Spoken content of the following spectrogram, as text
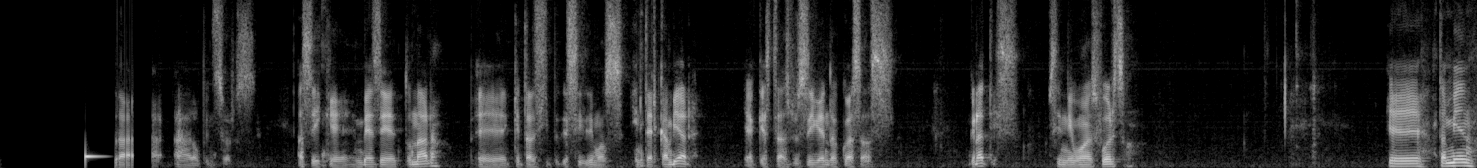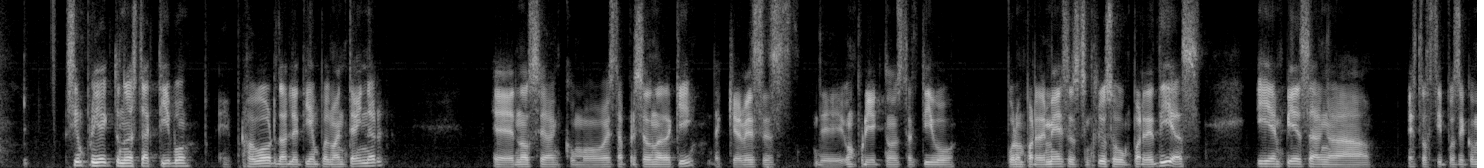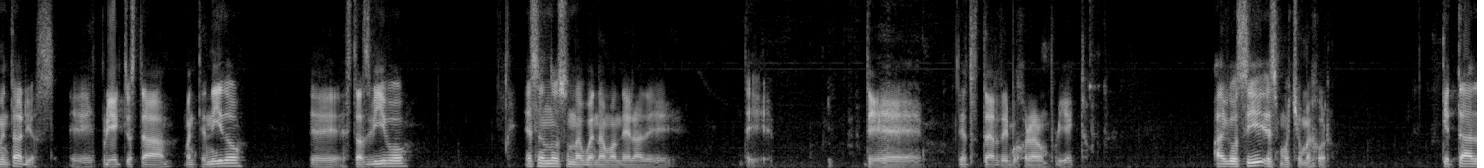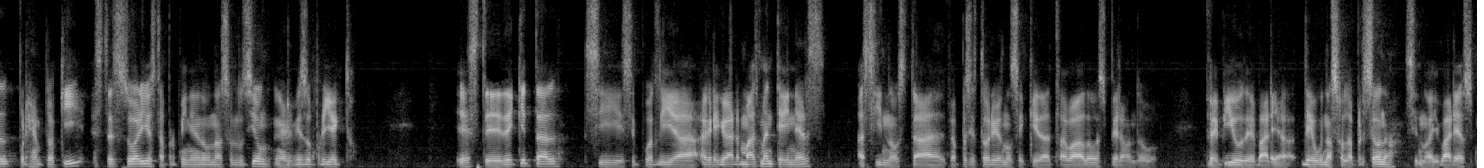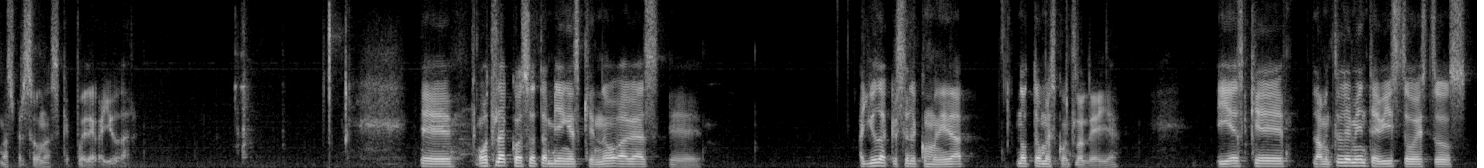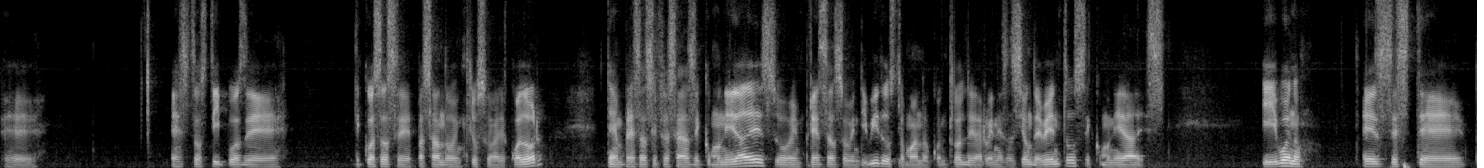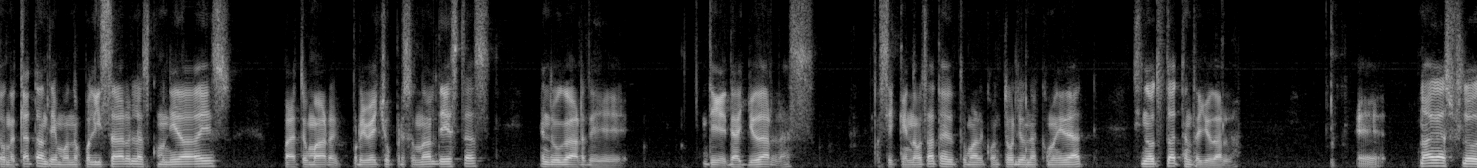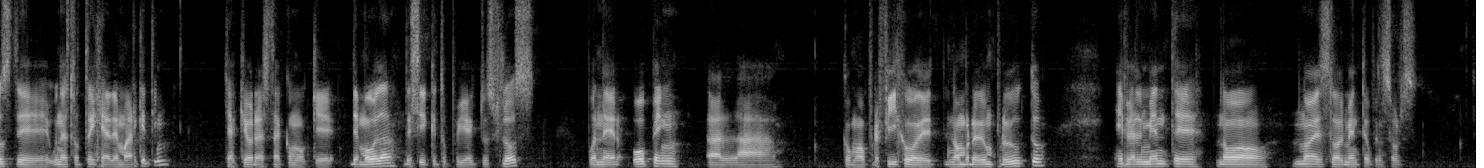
al open source. Así que en vez de donar, ¿qué tal si decidimos intercambiar? Ya que estás recibiendo cosas gratis, sin ningún esfuerzo. También, si un proyecto no está activo, por favor, darle tiempo al maintainer eh, no sean como esta persona de aquí, de que a veces de un proyecto no está activo por un par de meses, incluso un par de días, y empiezan a estos tipos de comentarios. Eh, el proyecto está mantenido, eh, estás vivo. Eso no es una buena manera de, de, de, de tratar de mejorar un proyecto. Algo sí es mucho mejor. ¿Qué tal, por ejemplo, aquí, este usuario está proponiendo una solución en el mismo proyecto? este, de qué tal si se podría agregar más maintainers, así no está, el repositorio no se queda trabado esperando review de, de una sola persona, sino hay varias más personas que pueden ayudar. Eh, otra cosa también es que no hagas, eh, ayuda a crecer la comunidad, no tomes control de ella. Y es que lamentablemente he visto estos, eh, estos tipos de de cosas eh, pasando incluso en Ecuador, de empresas disfrazadas de comunidades o empresas o individuos tomando control de la organización de eventos de comunidades. Y bueno, es este, donde tratan de monopolizar las comunidades para tomar provecho personal de estas en lugar de, de, ayudarlas. Así que no traten de tomar el control de una comunidad, sino traten de ayudarla. Eh, no hagas flows de una estrategia de marketing, ya que ahora está como que de moda decir que tu proyecto es flows, poner open a la, como prefijo del nombre de un producto, y realmente no, no es realmente open source.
